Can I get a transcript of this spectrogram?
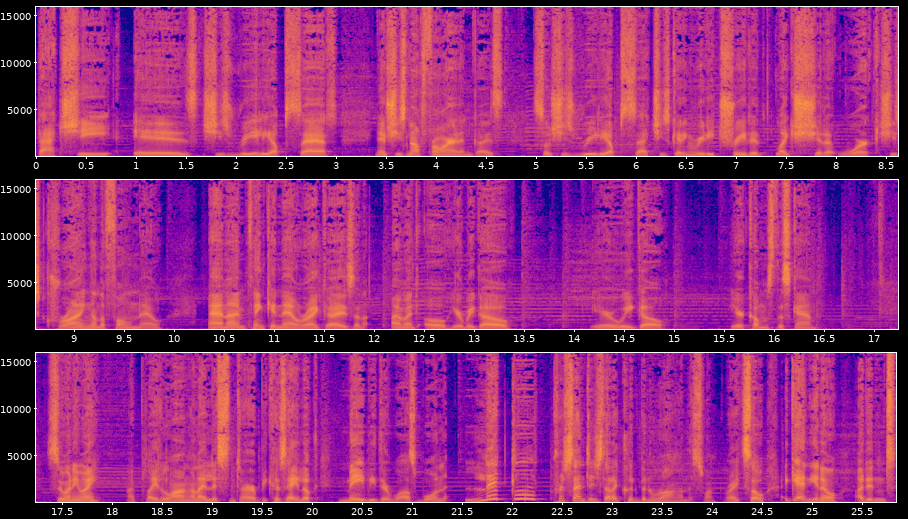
that she is, she's really upset. Now she's not from Ireland, guys. So she's really upset. She's getting really treated like shit at work. She's crying on the phone now. And I'm thinking now, right guys? And I went, oh, here we go. Here we go. Here comes the scam. So anyway, I played along and I listened to her because, hey, look, maybe there was one little percentage that I could have been wrong on this one, right? So again, you know, I didn't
